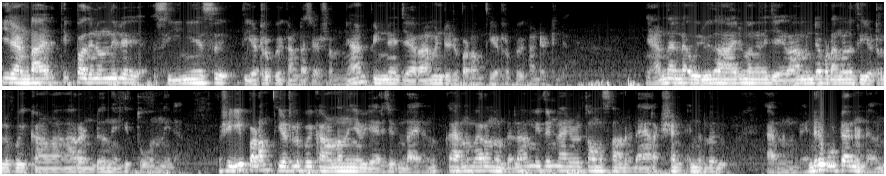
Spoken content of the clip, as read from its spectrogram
ഈ രണ്ടായിരത്തി പതിനൊന്നിൽ സീനിയേഴ്സ് തിയേറ്ററിൽ പോയി കണ്ട ശേഷം ഞാൻ പിന്നെ ജയറാമിന്റെ ഒരു പടം തിയേറ്ററിൽ പോയി കണ്ടിട്ടില്ല. ഞാൻ നല്ല ഒരുവിധം ആരും അങ്ങനെ ജയറാമിന്റെ പടങ്ങൾ തിയേറ്ററിൽ പോയി കാണാറുണ്ട് എന്ന് എനിക്ക് തോന്നുന്നില്ല. പക്ഷേ ഈ പടം തിയേറ്ററിൽ പോയി കാണണമെന്ന് ഞാൻ വിചാരിച്ചിട്ടുണ്ടായിരുന്നു. കാരണം വേറെ ഒന്നും ഉണ്ടല്ല മിഥുൻ മാനുവൽ തോമസ് ആണ് ഡയറക്ഷൻ എന്നുള്ളൊരു കാരണമുണ്ട്. എന്റെ ഒരു കൂട്ടുകാരനുണ്ട്. അവൻ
